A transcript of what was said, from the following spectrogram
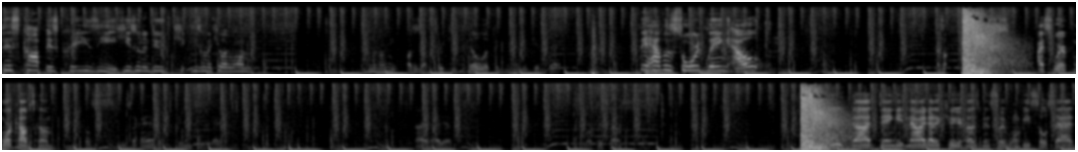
This cop is crazy. He's gonna do. He's gonna kill everyone. Oh, there's a freaking pill up in here. Let me get that. They have a sword laying out. I swear, more cops come. Seems like I am getting into right? Alright, I this house. Dude, god dang it. Now I gotta kill your husband so it won't be so sad.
